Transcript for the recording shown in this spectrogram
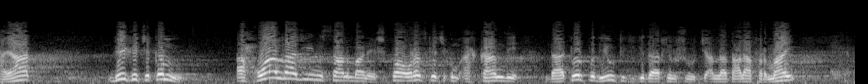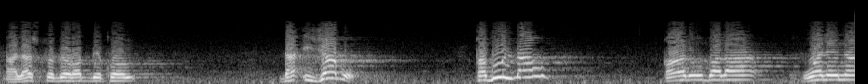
حیات دې کې چې کوم احوال راځي انسان باندې شپه ورځ کې چې کوم احکام دي دا ټول په دیو ټکی کې داخل شو چې الله تعالی فرمای الست بربکم دا ایجابو قبول داو قالو بلا ولنا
